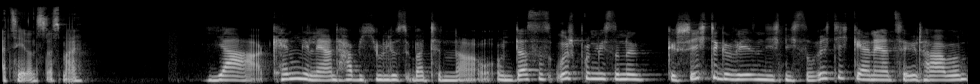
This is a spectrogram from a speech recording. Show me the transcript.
Erzähl uns das mal. Ja, kennengelernt habe ich Julius über Tinder. Und das ist ursprünglich so eine Geschichte gewesen, die ich nicht so richtig gerne erzählt habe,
